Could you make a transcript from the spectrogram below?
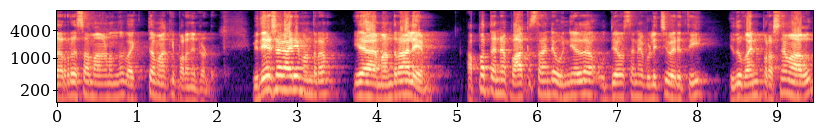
ടെററിസം ആണെന്ന് വ്യക്തമാക്കി പറഞ്ഞിട്ടുണ്ട്. വിദേശകാര്യ മന്ത്രം മന്ത്രാലയം അപ്പൊ തന്നെ പാകിസ്ഥാന്റെ ഉന്നത ഉദ്യോഗസ്ഥനെ വിളിച്ചു വരുത്തി ഇത് വൻ പ്രശ്നമാകും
